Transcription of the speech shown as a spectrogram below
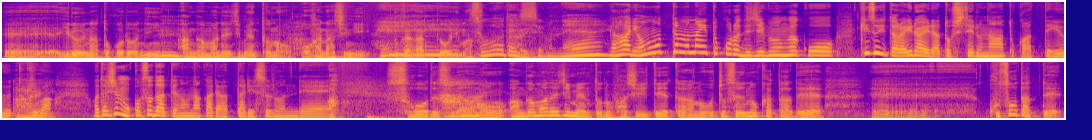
えー、いろいろなところにアンガーマネジメントのお話に伺っております。そうですよね、はい、やはり思ってもないところで自分がこう気づいたらイライラとしてるなとかっていう時は、はい、私も子育ての中であったりするんで。そうですね、はい、あのアンガーマネジメントのファシリテーターの女性の方で、えー、子育て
